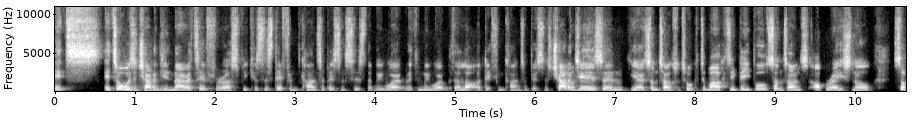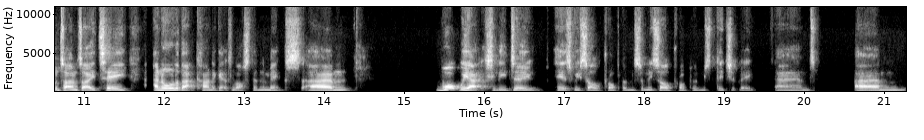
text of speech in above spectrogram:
it's it's always a challenging narrative for us because there's different kinds of businesses that we work with, and we work with a lot of different kinds of business challenges. And you know, sometimes we're talking to marketing people, sometimes operational, sometimes IT, and all of that kind of gets lost in the mix. Um, what we actually do is we solve problems, and we solve problems digitally. And um,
